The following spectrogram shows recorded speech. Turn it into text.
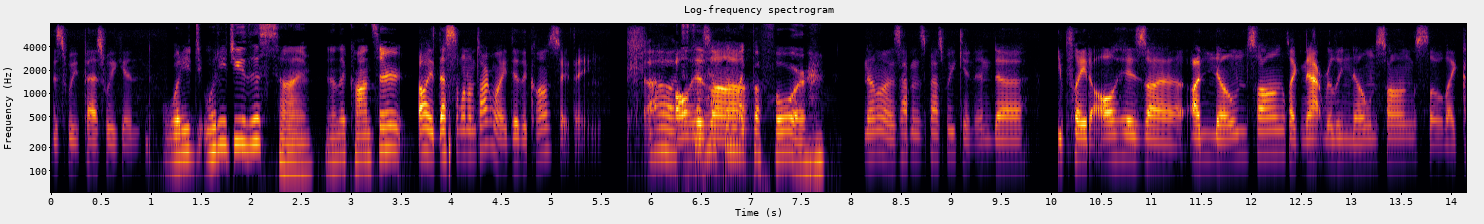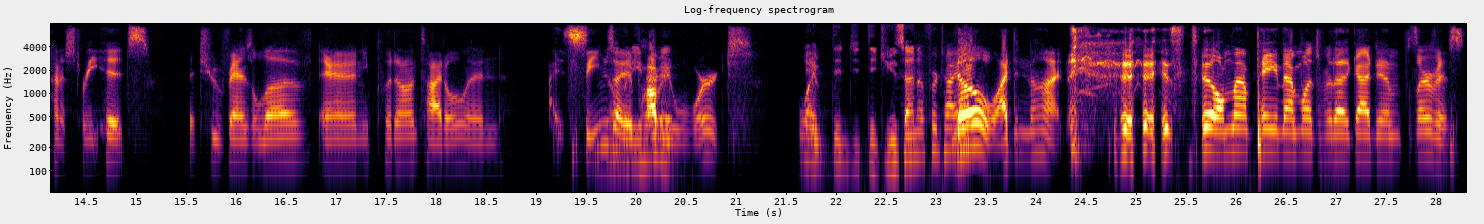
this week past weekend. What did you, what did you do this time? Another concert? Oh, that's the one I'm talking about. He did the concert thing. Oh, All his, happened uh, like before. No, no, this happened this past weekend, and uh, he played all his uh, unknown songs, like not really known songs, so like kind of street hits that true fans will love, and he put it on Tidal, and it seems like Nobody it probably it. Why worked. did you, did you sign up for Tidal? No, I did not. Still, I'm not paying that much for that goddamn service.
